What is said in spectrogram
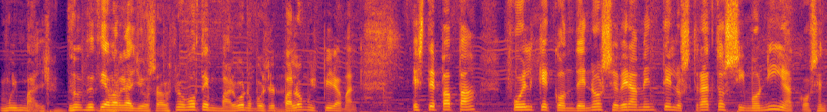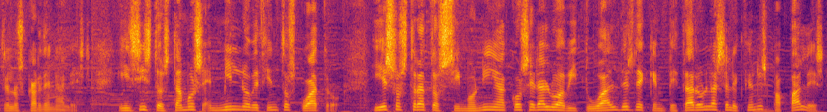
muy mal. No decía Vargas Llosa, no voten mal, bueno, pues el palomo inspira mal. Este papa fue el que condenó severamente los tratos simoníacos entre los cardenales. Insisto, estamos en 1904 y esos tratos simoníacos era lo habitual desde que empezaron las elecciones papales.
